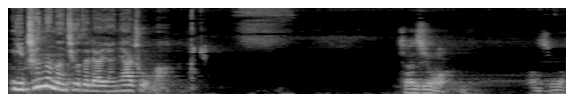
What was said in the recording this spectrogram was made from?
你真的能救得了杨家主吗？相信我，放心吧。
